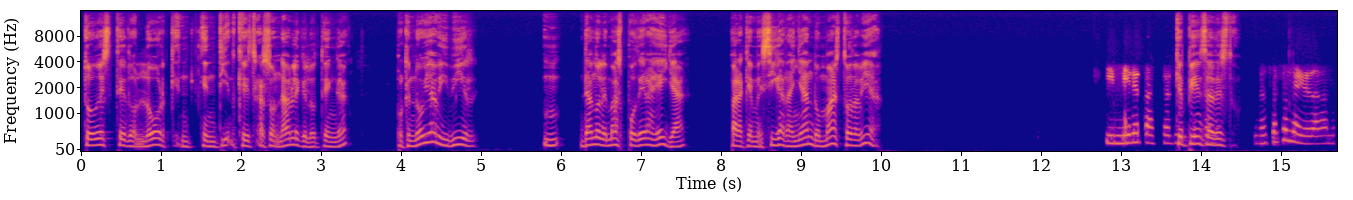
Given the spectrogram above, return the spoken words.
todo este dolor que, que es razonable que lo tenga, porque no voy a vivir mm, dándole más poder a ella para que me siga dañando más todavía. Y mire, pastor. ¿Qué piensa de esto? Nosotros le ayudábamos.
